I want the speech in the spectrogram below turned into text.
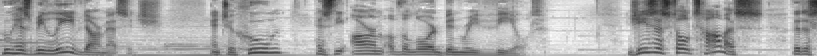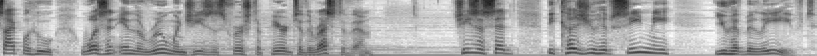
who has believed our message? And to whom has the arm of the Lord been revealed? Jesus told Thomas, the disciple who wasn't in the room when Jesus first appeared to the rest of them, Jesus said, Because you have seen me, you have believed.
